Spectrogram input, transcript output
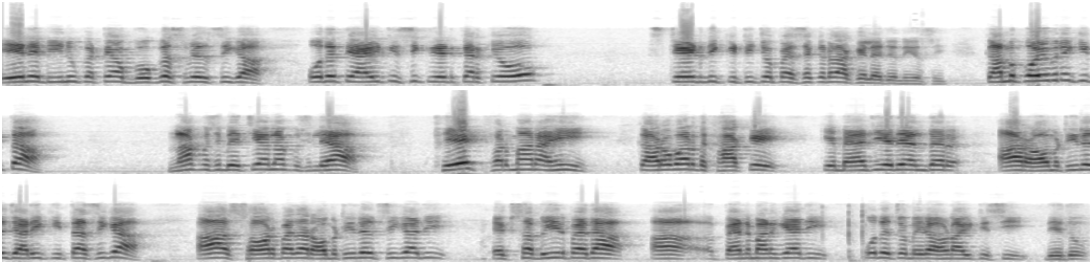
ਏ ਨੇ ਬੀ ਨੂੰ ਕੱਟਿਆ, ਉਹ ਬੋਗਸ ਬਿਲ ਸੀਗਾ। ਉਹਦੇ ਤੇ ਆਈਟੀਸੀ ਕ੍ਰੀਏਟ ਕਰਕੇ ਉਹ ਸਟੇਟ ਦੀ ਕਿੱਟੀ ਚੋਂ ਪੈਸੇ ਕਢਵਾ ਕੇ ਲੈ ਜਾਂਦੀਆਂ ਸੀ। ਕੰਮ ਕੋਈ ਵੀ ਨਹੀਂ ਕੀਤਾ। ਨਾ ਕੁਝ ਵੇਚਿਆ, ਨਾ ਕੁਝ ਲਿਆ। ਫੇਕ ਫਰਮਾਂ ਰਾਹੀਂ ਕਾਰੋਬਾਰ ਦਿਖਾ ਕੇ ਕਿ ਮੈਂ ਜੀ ਇਹਦੇ ਅੰਦਰ ਆ ਰॉ ਮਟੀਰੀਅਲ ਜਾਰੀ ਕੀਤਾ ਸੀਗਾ। ਆ 100 ਰੁਪਏ ਦਾ ਰॉ ਮਟੀਰੀਅਲ ਸੀਗਾ ਜੀ। 120 ਰੁਪਏ ਦਾ ਆ ਪੈਨ ਬਣ ਗਿਆ ਜੀ। ਉਹਦੇ ਚੋਂ ਮੇਰਾ ਹੁਣ ਆਈਟੀਸੀ ਦੇ ਦਿਓ।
